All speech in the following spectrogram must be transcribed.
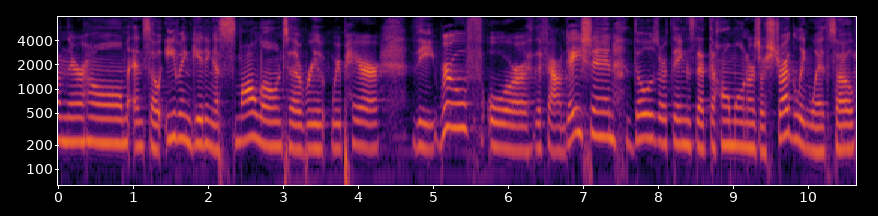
on their home. And so even getting a small loan to re- repair the roof or the foundation, those are things that the homeowners are struggling with. So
